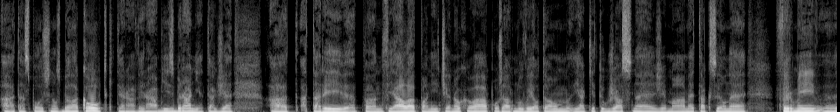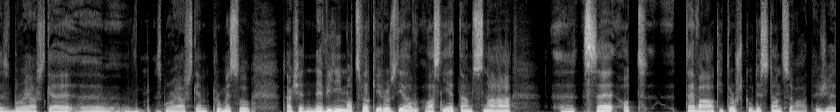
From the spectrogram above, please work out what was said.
a ta společnost byla Kout, která vyrábí zbraně. Takže a, a tady pan Fiala, paní Černochová pořád mluví o tom, jak je to úžasné, že máme tak silné firmy v zbrojářské, zbrojářském průmyslu, takže nevidím moc velký rozdíl. Vlastně je tam snaha eh, se od té války trošku distancovat, že,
